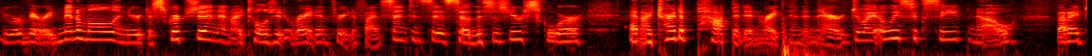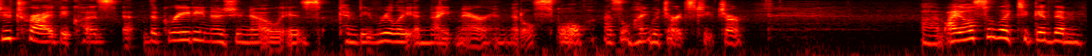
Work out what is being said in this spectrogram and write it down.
you were very minimal in your description, and I told you to write in three to five sentences. So this is your score, and I try to pop it in right then and there. Do I always succeed? No, but I do try because the grading, as you know, is can be really a nightmare in middle school as a language arts teacher. Um, I also like to give them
